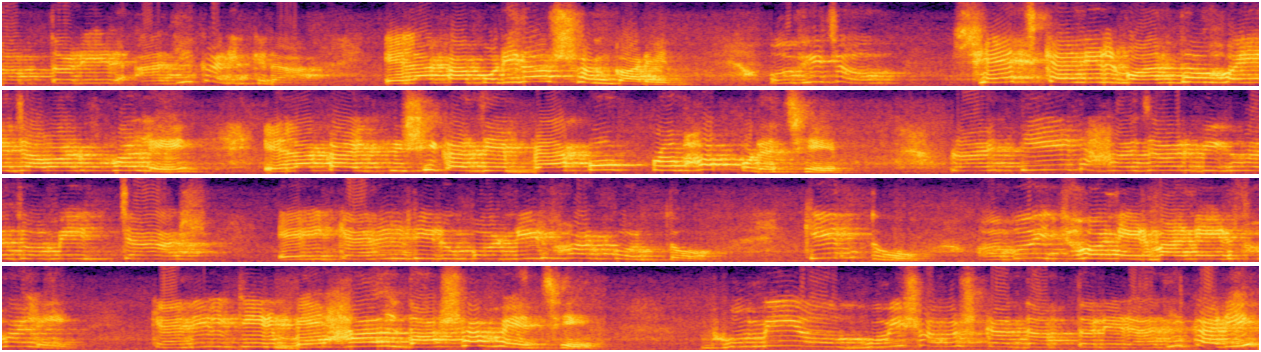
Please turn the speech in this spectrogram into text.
দপ্তরের আধিকারিকরা এলাকা পরিদর্শন করেন। অভিযোগ, সেচ ক্যানেল বন্ধ হয়ে যাওয়ার ফলে এলাকায় কৃষিকাজে ব্যাপক প্রভাব পড়েছে। প্রায় তিন হাজার বিঘা জমির চাষ এই ক্যানেলটির উপর নির্ভর করত। কিন্তু অবৈধ নির্মাণে ক্যানেলটির বেহাল দশা হয়েছে। ভূমি ও ভূমি সংস্কার দপ্তরের আধিকারিক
